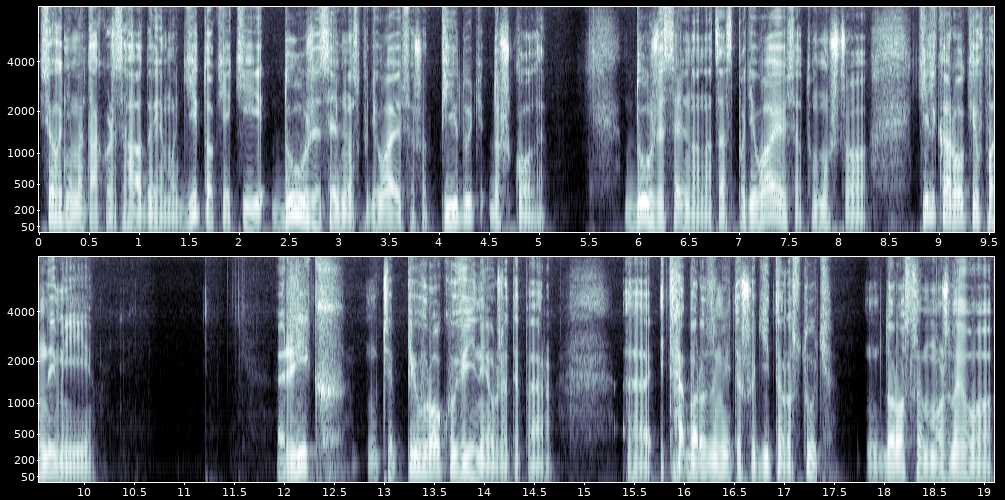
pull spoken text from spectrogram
Сьогодні ми також згадуємо діток, які дуже сильно сподіваюся, що підуть до школи. Дуже сильно на це сподіваюся, тому що кілька років пандемії, рік чи півроку війни вже тепер. Е, І треба розуміти, що діти ростуть. Дорослим, можливо,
